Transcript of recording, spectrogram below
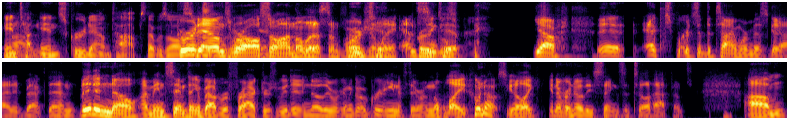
and um, and screw down tops. That was also screw downs were also yeah. on the list, unfortunately. Pro tip, and pro singles. Tip. Yeah, eh, experts at the time were misguided back then. They didn't know. I mean, same thing about refractors. We didn't know they were going to go green if they were in the light. Who knows? You know, like you never know these things until it happens. Um,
